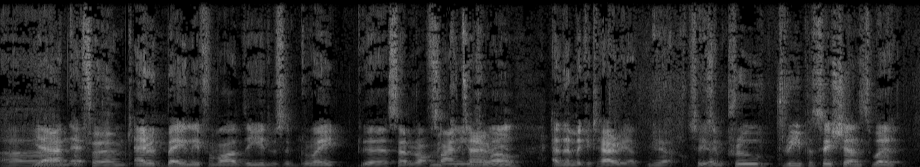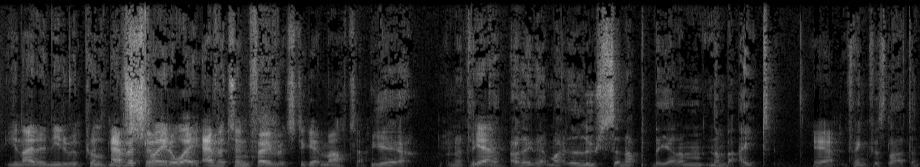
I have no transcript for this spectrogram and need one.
Uh, Yeah, and- confirmed. Eric Bailly from Aldeed was a great uh, centre off signing as well. And then Mkhitaryan. yeah. So he's yeah. improved three positions where United needed improvement Everton straight away. Everton favourites to get Marta. Yeah, and I think Yeah. that, I think that might loosen up the um, number eight Yeah. thing for Zlatan.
